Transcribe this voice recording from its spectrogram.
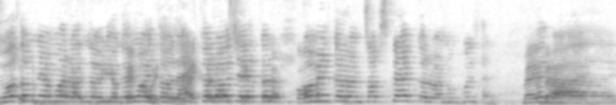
જો તમને અમારો આજનો વિડિયો ગમ્યો હોય તો લાઈક કરો શેર કરો કોમેન્ટ કરો અને સબસ્ક્રાઇબ કરવાનું ભૂલતા નહીં. બાય બાય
